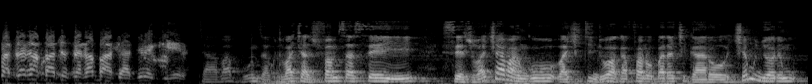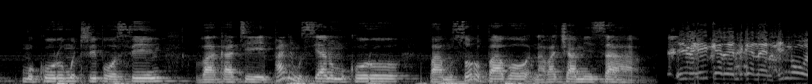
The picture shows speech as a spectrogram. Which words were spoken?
patakabata takabata hatiregeri tavabvunza kuti vachazvifambisa sei sezvo vachavangu vachiti ndivo vakafanira kubata chigaro chemunyori mukuru mutriple c vakati pane musiyano mukuru pamusoro pavo navachamisa. Iviri kana ndikana ndimiwo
